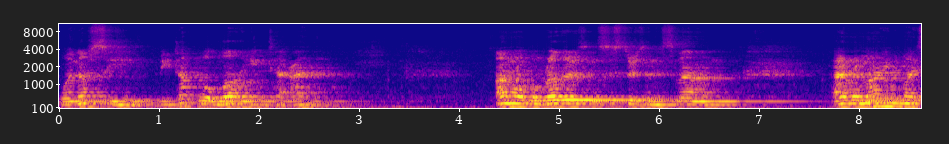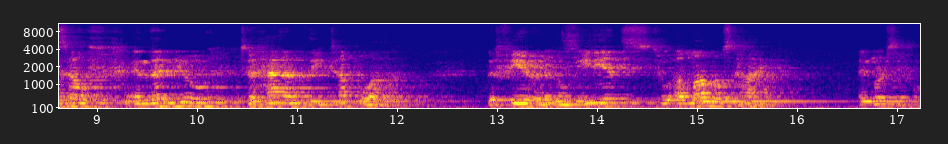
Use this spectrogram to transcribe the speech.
ونفسي بتقوى الله تعالى. Honorable brothers and sisters in Islam, I remind myself and then you to have the taqwa, the fear and obedience to Allah Most High and Merciful.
